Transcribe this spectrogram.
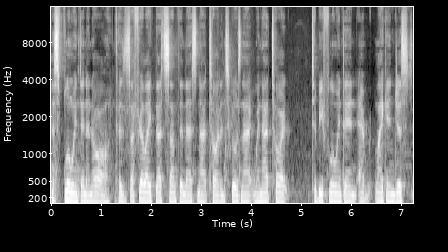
is fluent in it all? Because I feel like that's something that's not taught in schools. Not we're not taught to be fluent in ev- like in just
